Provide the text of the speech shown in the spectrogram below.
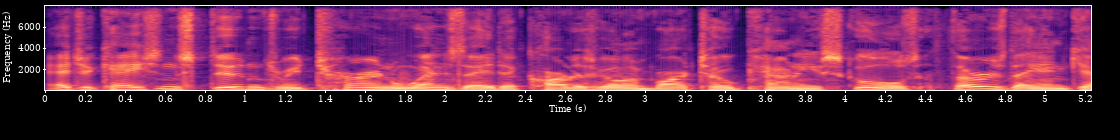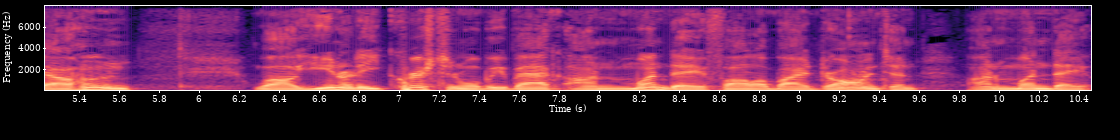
Education students return Wednesday to Cartersville and Bartow County schools, Thursday in Calhoun while Unity Christian will be back on Monday, followed by Darlington on Monday,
